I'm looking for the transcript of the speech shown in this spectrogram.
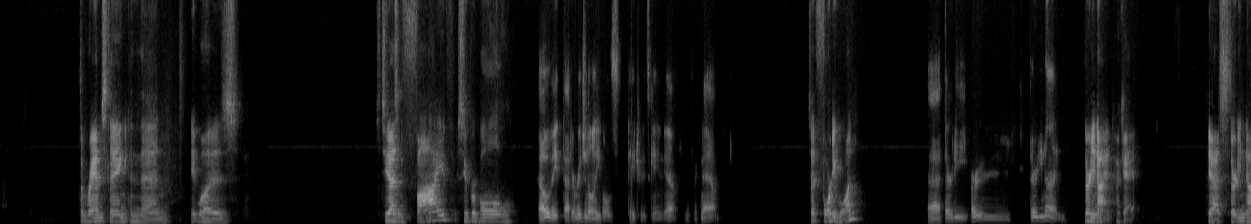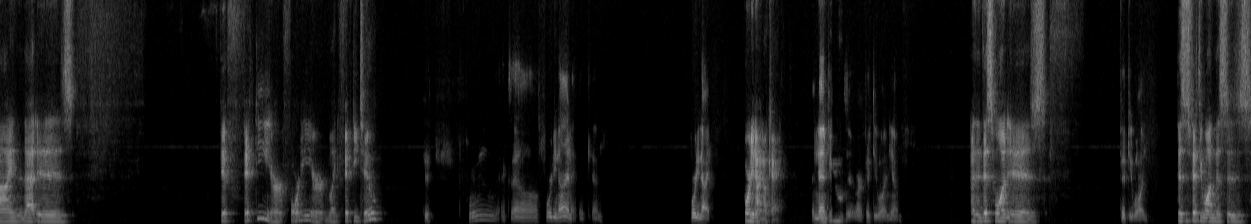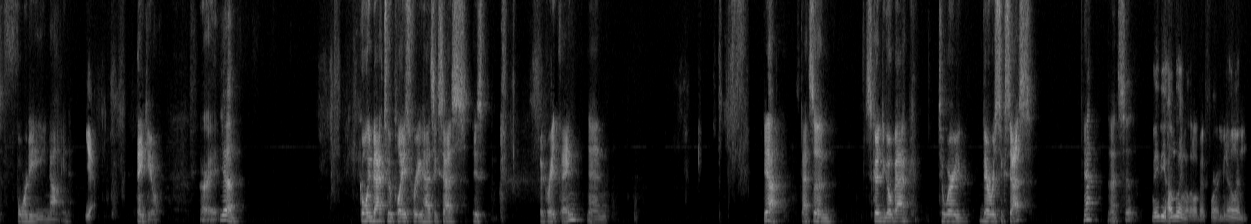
The Rams thing, and then it was 2005 Super Bowl. Oh, the, that original Eagles Patriots game, yeah, with McNabb. Is that 41? Uh, 30 or 39. 39. Okay. Yes, 39. That is 50 or 40 or like 52? XL 49, I think. Yeah. 49. 49, okay. And then 52, or 51, yeah. And then this one is 51. This is 51. This is 49. Yeah. Thank you. All right. Yeah. Going back to a place where you had success is a great thing. And yeah, that's a, um, it's good to go back to where you, there was success. Yeah, that's it. Maybe humbling a little bit for him, you know, and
